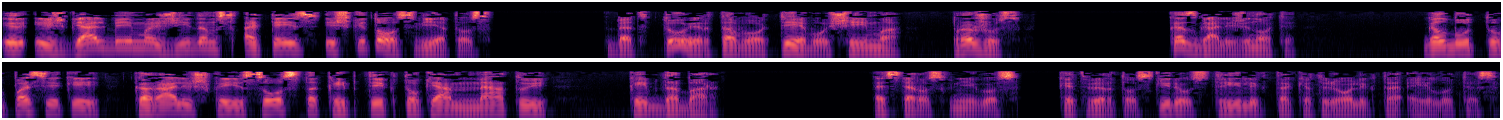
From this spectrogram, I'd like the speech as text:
ir išgelbėjimas žydams ateis iš kitos vietos. Bet tu ir tavo tėvo šeima pražus. Kas gali žinoti? Galbūt tu pasiekiai karališkai sostą kaip tik tokiam metui, kaip dabar. Esteros knygos ketvirtos skyriaus 13-14 eilutės.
